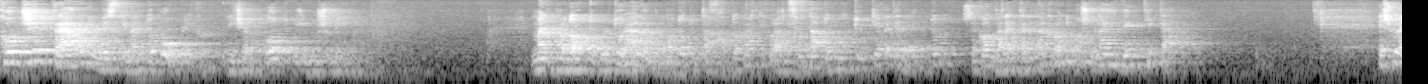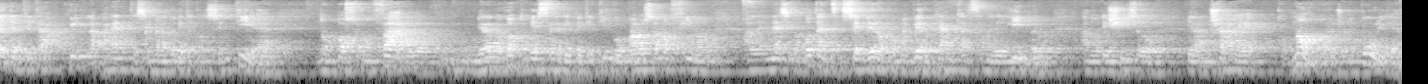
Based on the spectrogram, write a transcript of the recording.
concentrare l'investimento pubblico. Diceva appunto Giulius prima ma il prodotto culturale è un prodotto tutt'affatto particolare, fondato, come tutti avete detto, seconda lettera dell'acronimo, sulla identità. E sulla identità, qui la parentesi me la dovete consentire, non posso non farlo, mi rendo conto di essere ripetitivo, ma lo sarò fino all'ennesima potenza, se è vero come è vero che anche al del Libro hanno deciso di lanciare con noi, con Regione Puglia,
